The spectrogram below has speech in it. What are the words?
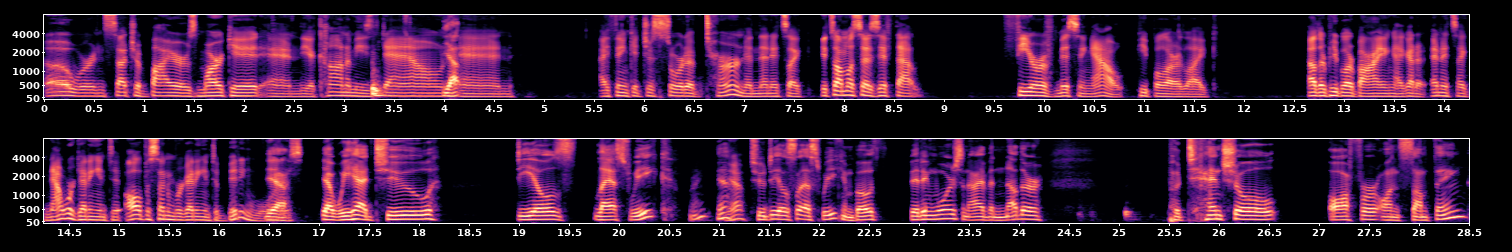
oh, we're in such a buyer's market and the economy's down. Yep. And I think it just sort of turned. And then it's like, it's almost as if that fear of missing out, people are like, other people are buying. I got to, and it's like now we're getting into, all of a sudden, we're getting into bidding wars. Yeah. Yeah, we had two deals last week, right? Yeah, Yeah. two deals last week in both bidding wars, and I have another potential offer on something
